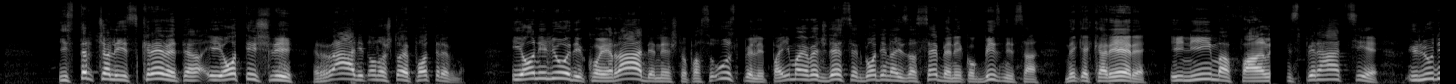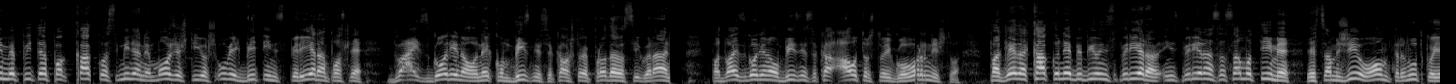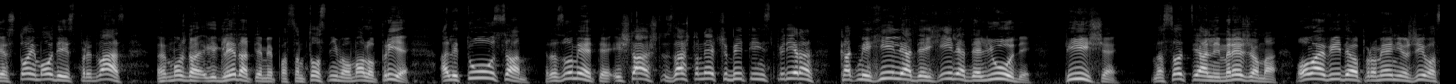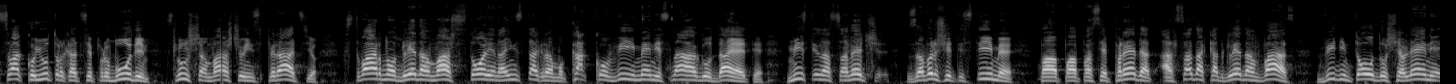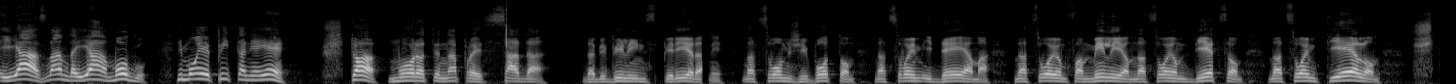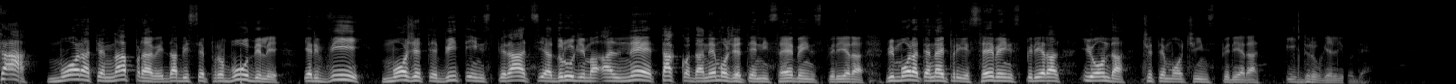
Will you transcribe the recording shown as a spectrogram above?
istrčali iz kreveta i otišli raditi ono što je potrebno. I oni ljudi koji rade nešto pa su uspjeli, pa imaju već deset godina iza sebe nekog biznisa, neke karijere i njima fali inspiracije. I ljudi me pitaju pa kako Smiljane možeš ti još uvijek biti inspiriran poslije 20 godina u nekom biznisu kao što je prodaj osiguranja, pa 20 godina u biznisu kao autorstvo i govorništvo. Pa gledaj kako ne bi bio inspiriran. Inspiriran sam samo time jer sam živ u ovom trenutku, jer stojim ovdje ispred vas. E, možda gledate me pa sam to snimao malo prije. Ali tu sam, razumijete? I šta, zašto neću biti inspiriran kad mi hiljade i hiljade ljudi piše na socijalnim mrežama. Ovaj video promijenio život. Svako jutro kad se probudim slušam vašu inspiraciju. Stvarno gledam vaš story na Instagramu kako vi meni snagu dajete. Mislila sam već završiti s time pa, pa, pa se predat, a sada kad gledam vas vidim to oduševljenje i ja znam da ja mogu. I moje pitanje je šta morate napraviti sada da bi bili inspirirani nad svom životom, nad svojim idejama, nad svojom familijom, nad svojom djecom, nad svojim tijelom. Šta morate napraviti da bi se probudili? Jer vi možete biti inspiracija drugima, ali ne tako da ne možete ni sebe inspirirati. Vi morate najprije sebe inspirirati i onda ćete moći inspirirati i druge ljude.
